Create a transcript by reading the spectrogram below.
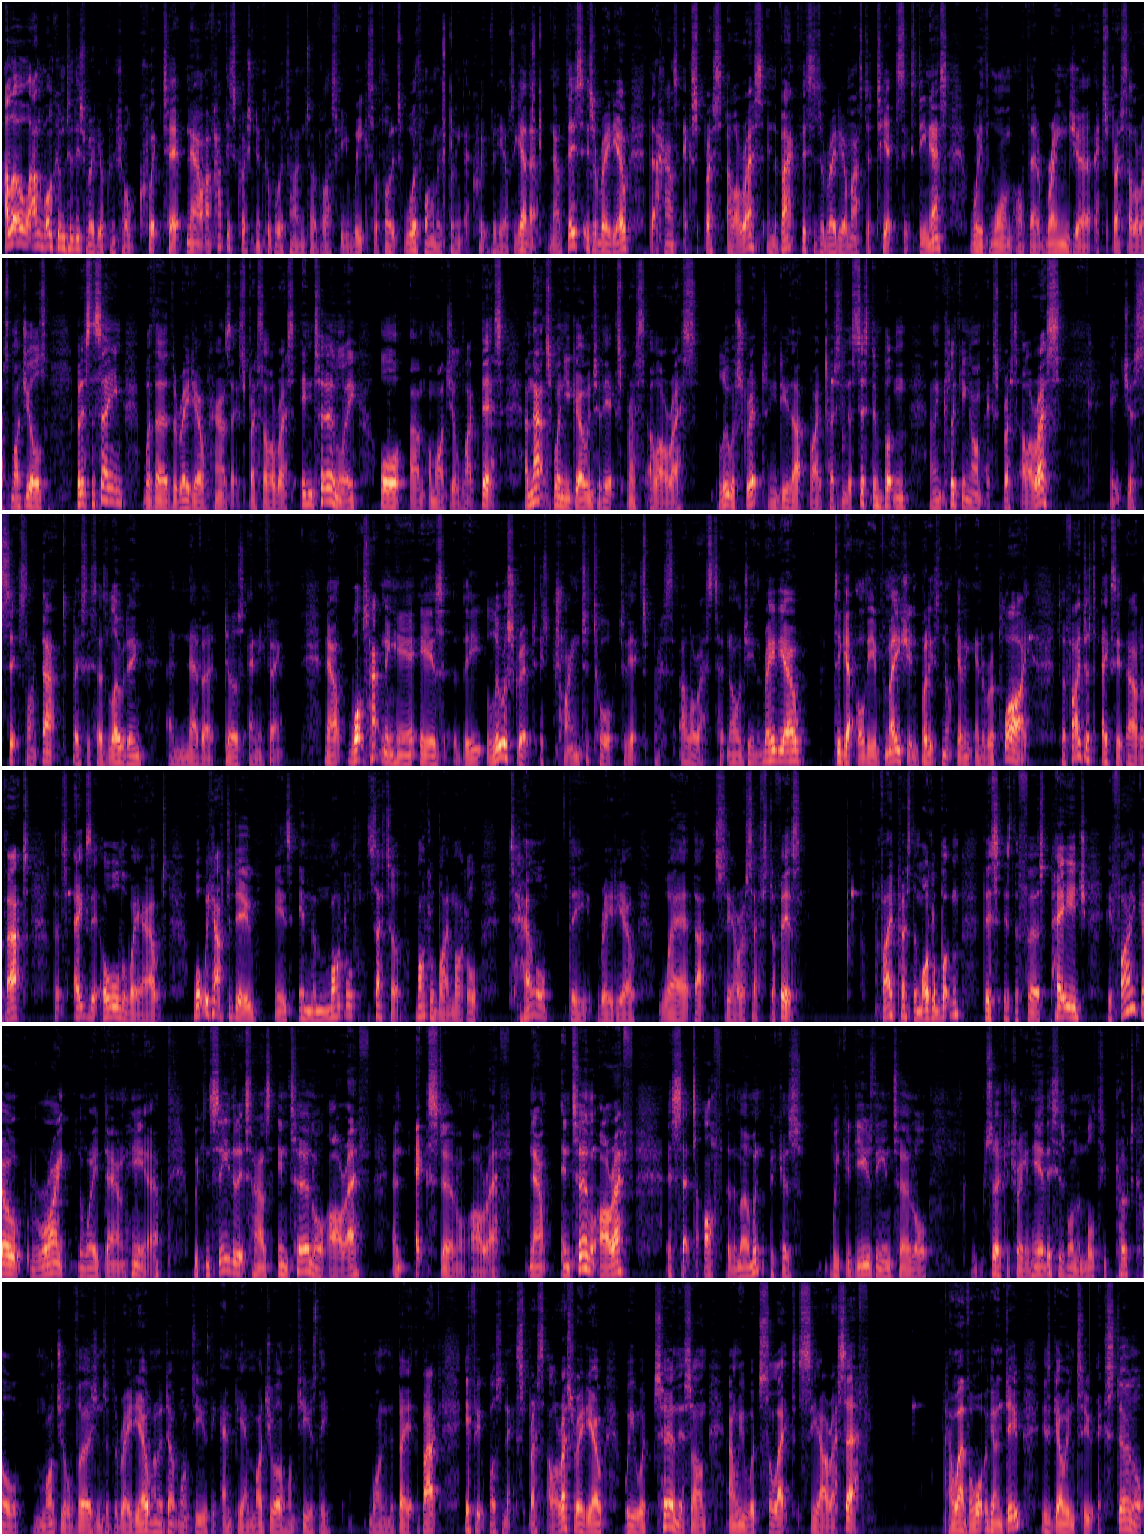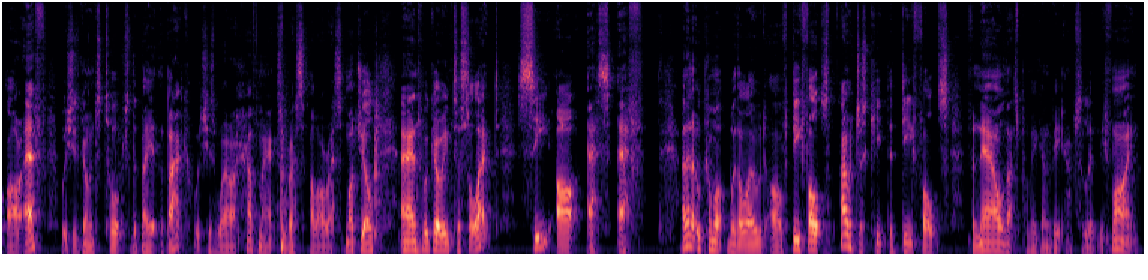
Hello and welcome to this radio control quick tip. Now I've had this question a couple of times over the last few weeks so I thought it's worthwhile me putting a quick video together. Now this is a radio that has Express LRS in the back. This is a Radiomaster TX16S with one of their Ranger Express LRS modules but it's the same whether the radio has Express LRS internally or um, a module like this and that's when you go into the Express LRS Lua script and you do that by pressing the system button and then clicking on Express LRS it just sits like that, basically says loading and never does anything. Now, what's happening here is the Lua script is trying to talk to the Express LRS technology in the radio to get all the information, but it's not getting in a reply. So if I just exit out of that, let's exit all the way out. What we have to do is in the model setup, model by model, tell the radio where that CRSF stuff is. If I press the model button, this is the first page. If I go right the way down here, we can see that it has internal RF and external RF. Now, internal RF is set to off at the moment because we could use the internal circuitry in here. This is one of the multi-protocol module versions of the radio, and I don't want to use the MPM module. I want to use the one in the bay at the back. If it was an Express LRS radio, we would turn this on and we would select CRSF. However, what we're going to do is go into external RF, which is going to talk to the bay at the back, which is where I have my Express LRS module, and we're going to select CRSF. And then it will come up with a load of defaults. I would just keep the defaults for now. That's probably going to be absolutely fine.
